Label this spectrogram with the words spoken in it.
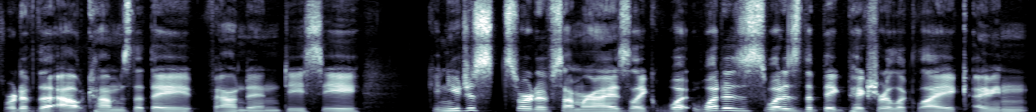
sort of the outcomes that they found in DC. Can you just sort of summarize like what what is what does the big picture look like? I mean,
